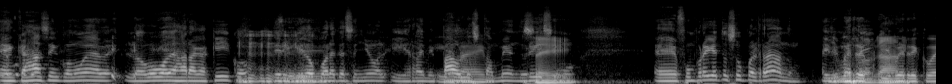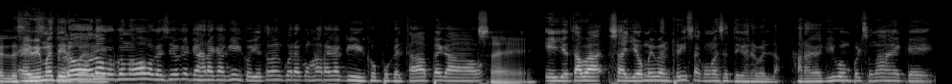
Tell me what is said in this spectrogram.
en Caja 59, Los Bobos de Jaragaquico, dirigido por este señor y Raimi Paulus también, Sí. durísimo. Eh, fue un proyecto súper random. Yo Evi me, re- yo me recuerdo. Evi me tiró, loco, con los bobos que sí, que Jaragaquico. Yo estaba en cuera con Jaragaquico porque él estaba pegado. Sí. Y yo estaba, o sea, yo me iba en risa con ese tigre, ¿verdad? Jaragaquico es un personaje que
